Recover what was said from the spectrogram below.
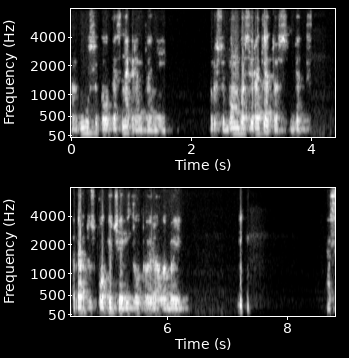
Mūsų kol kas nekrenta nei rusų bombos ir raketos, bet vertus pokyčiai vis dėlto yra labai. Nes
